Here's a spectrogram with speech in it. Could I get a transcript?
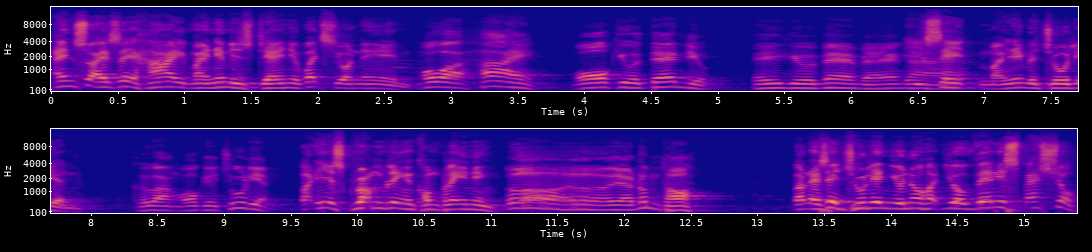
And so I say, Hi, my name is Daniel. What's your name? 我话 Hi，我叫 Daniel，你叫咩名 He 啊？ said, My name is Julian. 佢话我叫 Julian， But he is grumbling and complaining. 哦样都唔妥。 But I said, Julian, you know what? You're very special.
